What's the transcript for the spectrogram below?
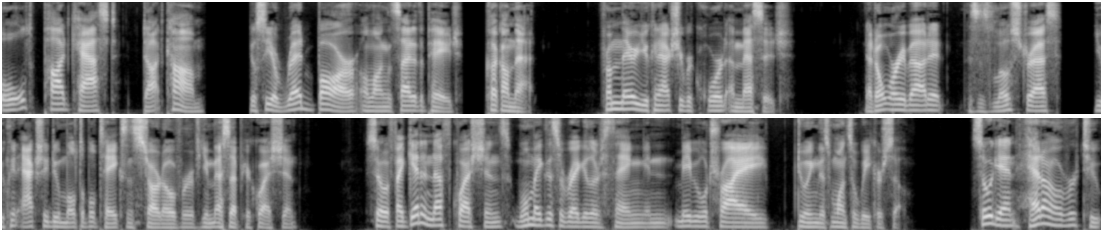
oldpodcast.com. You'll see a red bar along the side of the page. Click on that. From there, you can actually record a message. Now, don't worry about it. This is low stress you can actually do multiple takes and start over if you mess up your question. So if I get enough questions, we'll make this a regular thing and maybe we'll try doing this once a week or so. So again, head on over to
